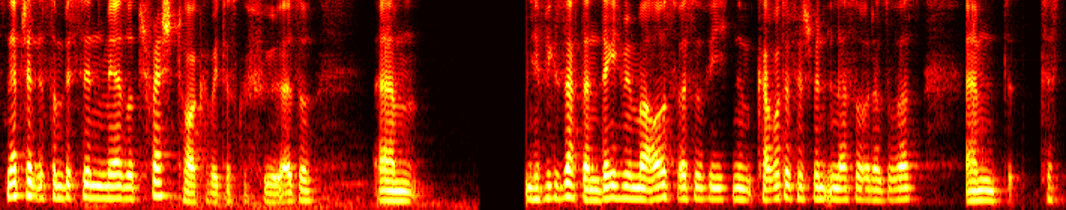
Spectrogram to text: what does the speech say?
Snapchat ist so ein bisschen mehr so Trash-Talk, habe ich das Gefühl. Also, ähm, ja, wie gesagt, dann denke ich mir mal aus, weißt du, wie ich eine Karotte verschwinden lasse oder sowas. Ähm, das,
